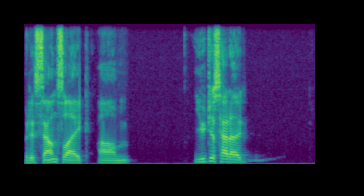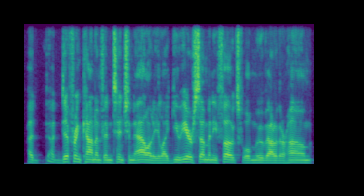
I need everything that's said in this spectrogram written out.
but it sounds like um, you just had a, a, a different kind of intentionality. Like you hear so many folks will move out of their home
